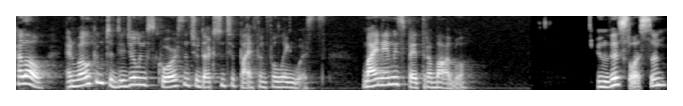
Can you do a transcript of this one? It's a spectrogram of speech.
Hello, and welcome to DigiLink's course Introduction to Python for Linguists. My name is Petra Bago. In this lesson,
